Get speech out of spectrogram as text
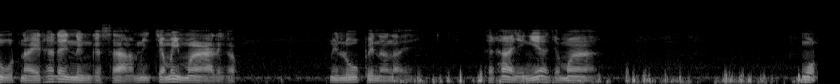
สูตรไหนถ้าได้หนึ่งกับสามนี่จะไม่มาเลยครับ ไม่รู้เป็นอะไร แต่ถ้าอย่างเงี้ยจะมางวด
